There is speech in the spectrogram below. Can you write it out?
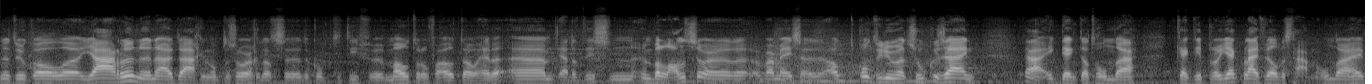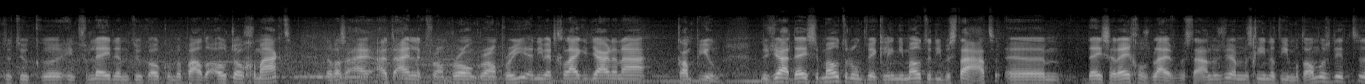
natuurlijk al jaren een uitdaging om te zorgen dat ze de competitieve motor of auto hebben. Ehm, ja, dat is een, een balans waar, waarmee ze al continu aan het zoeken zijn. Ja, ik denk dat Honda Kijk, dit project blijft wel bestaan. Honda heeft natuurlijk in het verleden natuurlijk ook een bepaalde auto gemaakt. Dat was uiteindelijk van Brown Grand Prix en die werd gelijk het jaar daarna kampioen. Dus ja, deze motorontwikkeling, die motor die bestaat, ehm, deze regels blijven bestaan. Dus ja, misschien dat iemand anders dit, eh,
